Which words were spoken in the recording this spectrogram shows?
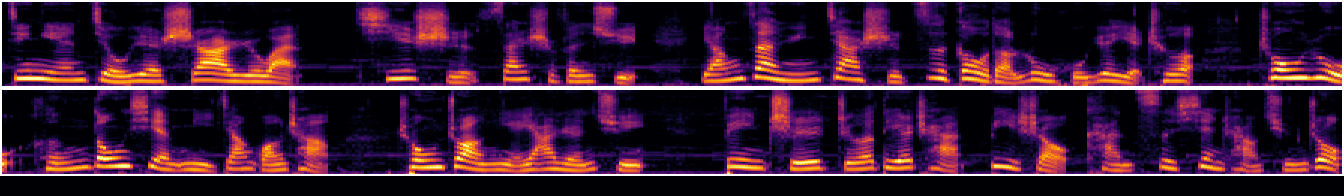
今年九月十二日晚七时三十分许，杨赞云驾驶自购的路虎越野车冲入衡东县米江广场，冲撞碾压人群，并持折叠铲、匕首砍刺现场群众，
